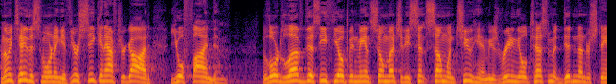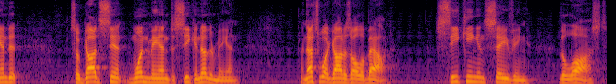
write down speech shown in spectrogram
And let me tell you this morning if you're seeking after God, you'll find him. The Lord loved this Ethiopian man so much that he sent someone to him. He was reading the Old Testament, didn't understand it. So God sent one man to seek another man. And that's what God is all about seeking and saving the lost.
